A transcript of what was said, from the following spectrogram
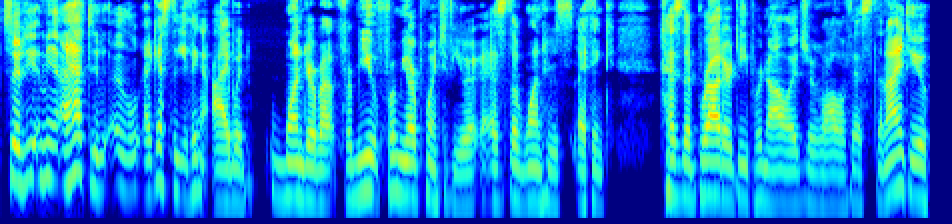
So, do you, I mean, I have to. uh, I guess the thing I would wonder about from you, from your point of view, as the one who's, I think, has the broader, deeper knowledge of all of this than I do.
